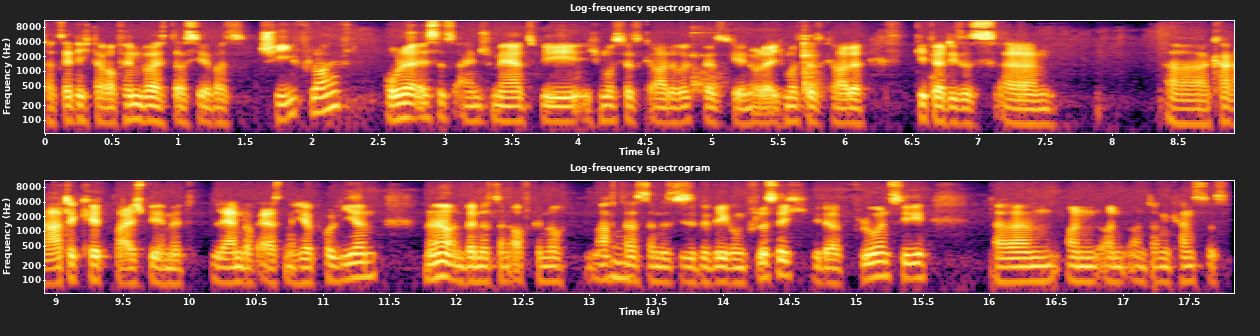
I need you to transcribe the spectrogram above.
tatsächlich darauf hinweist, dass hier was schief läuft? Oder ist es ein Schmerz wie, ich muss jetzt gerade rückwärts gehen oder ich muss jetzt gerade, gibt ja dieses ähm, äh, Karate-Kit-Beispiel mit, lern doch erstmal hier polieren. Ne? Und wenn du es dann oft genug gemacht hast, dann ist diese Bewegung flüssig, wieder Fluency ähm, und, und, und dann kannst du es.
